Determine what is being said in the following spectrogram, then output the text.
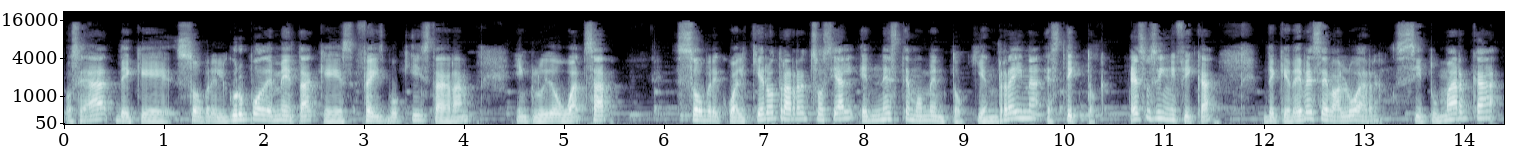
O sea, de que sobre el grupo de Meta, que es Facebook, Instagram, incluido WhatsApp, sobre cualquier otra red social, en este momento quien reina es TikTok. Eso significa de que debes evaluar si tu marca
